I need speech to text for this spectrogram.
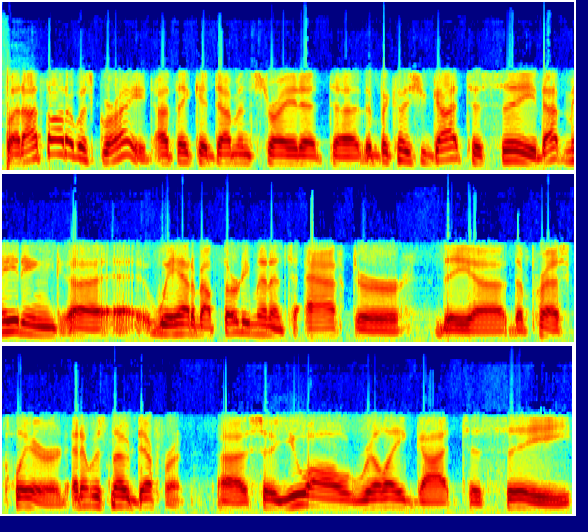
but I thought it was great. I think it demonstrated uh, because you got to see that meeting. Uh, we had about 30 minutes after the uh, the press cleared, and it was no different. Uh, so you all really got to see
